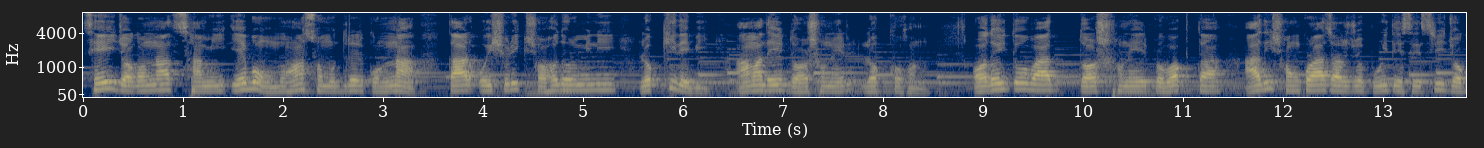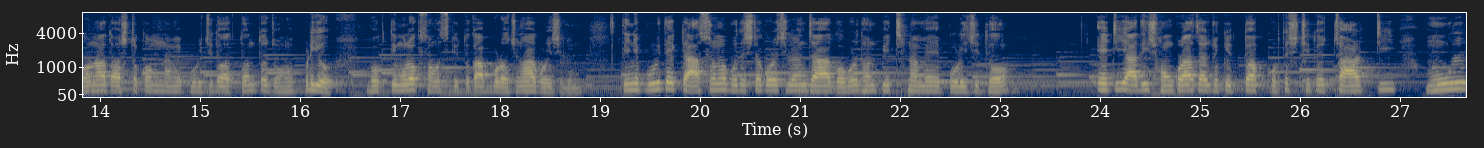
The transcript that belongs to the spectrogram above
সেই জগন্নাথ স্বামী এবং মহাসমুদ্রের কন্যা, তার ঐশ্বরিক সহধর্মিনী লক্ষ্মী দেবী আমাদের দর্শনের লক্ষ্য হন। অদ্বৈতবাদ, দর্শনের প্রবক্তা আদি শঙ্করাচার্য পুরীতে এসে শ্রী জগন্নাথ অষ্টকম নামে পরিচিত অত্যন্ত জনপ্রিয় ভক্তিমূলক সংস্কৃত কাব্য রচনা করেছিলেন। তিনি পুরীতে একটি আশ্রম প্রতিষ্ঠা করেছিলেন যা গোবর্ধন পীঠ নামে পরিচিত। এটি আদি শঙ্করাচার্য কীর্তক প্রতিষ্ঠিত চারটি মূল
